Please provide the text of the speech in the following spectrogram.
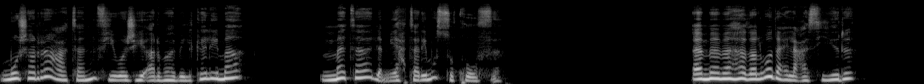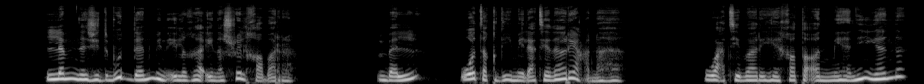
مشرعة في وجه أرباب الكلمة متى لم يحترموا السقوف. أمام هذا الوضع العسير، لم نجد بدا من إلغاء نشر الخبر، بل وتقديم الاعتذار عنه، واعتباره خطأ مهنيا.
